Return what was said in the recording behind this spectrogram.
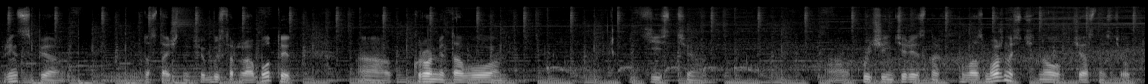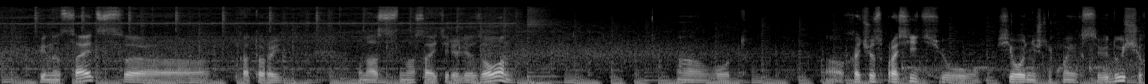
В принципе, достаточно все быстро работает. Кроме того, есть куча интересных возможностей, но в частности вот Pin Insights, который у нас на сайте реализован. А, вот. А, хочу спросить у сегодняшних моих соведущих,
